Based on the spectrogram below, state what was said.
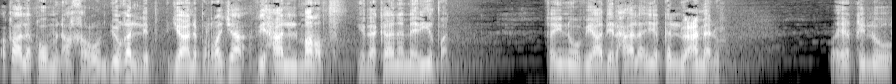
وقال قوم آخرون يغلب جانب الرجاء في حال المرض إذا كان مريضا. فإنه في هذه الحالة يقل عمله ويقل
